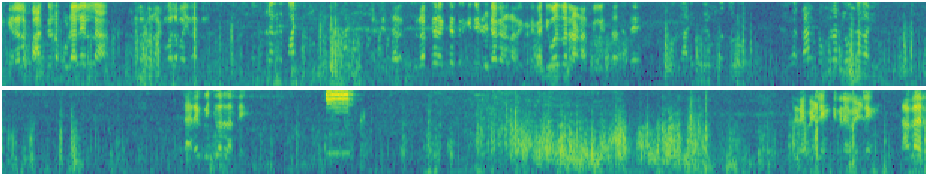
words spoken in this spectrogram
गेल्याला पाच जण बुडालेल ना आठवायला पाहिजे ना तुम्ही. समुद्राकडे पाठ करून आणि ते सर- सुरक्षा ड्युट्या करणार इकडे? काय दिवसभर राहणार चोवीस तास तिथे गाडी पुढे येऊन जातो तेव्हा सांग समुद्रात येऊन जा गाडी डायरेक्ट बीचवर जाते. तिकडे बिल्डिंग तिकडे बिल्डिंग सागर.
